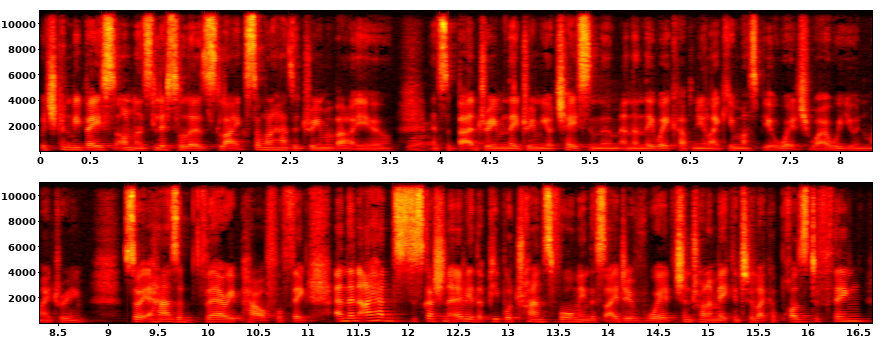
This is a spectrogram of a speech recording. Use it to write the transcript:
which can be based on as little as like someone has a dream about you. It's a bad dream. They dream you're chasing them, and then they wake up and you're like, you must be a witch. Why were you in my dream? So it has a very powerful thing. And then I had this discussion earlier that people are transforming this idea of witch and trying to make it into like a positive thing.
